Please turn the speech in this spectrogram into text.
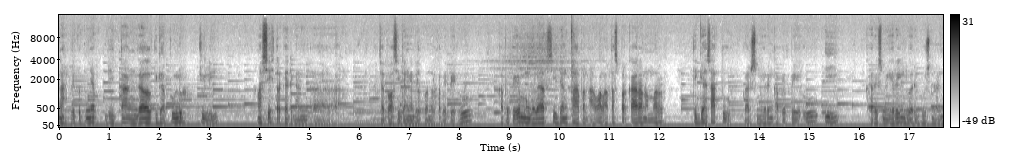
Nah, berikutnya di tanggal 30 Juli masih terkait dengan uh, jadwal sidang yang dilakukan oleh KPPU. KPPU menggelar sidang tahapan awal atas perkara nomor 31 garis miring KPPU I garis miring 2019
